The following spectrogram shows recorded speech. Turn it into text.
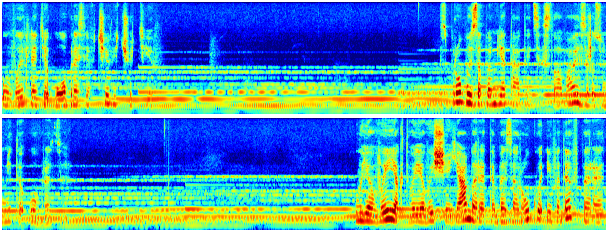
у вигляді образів чи відчуттів. Спробуй запам'ятати ці слова і зрозуміти образи. Уяви, як твоє вище я бере тебе за руку і веде вперед.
